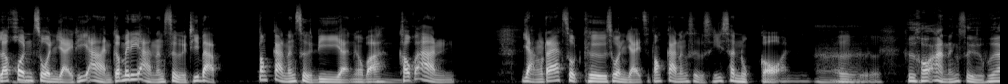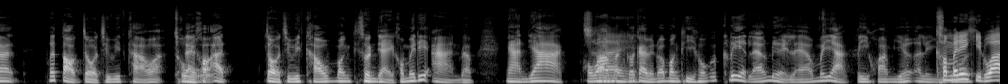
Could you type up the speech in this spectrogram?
แล้วคนส่วนใหญ่ที่อ่านก็ไม่ได้อ่านหนังสือที่แบบต้องการหนังสือดีอะเนอะวะอืมเขาก็อ่านอย่างแรกสุดคือส่วนใหญ่จะต้องการหนังสือที่สนุกก่อนอ่าเออ คือเขาอ่านหนังสือเพื่อเพื่อตอบโจทย์ชีวิตเขาอะถูกแต่เขาอาจโจทย์ชีวิตเขาบางส่วนใหญ่เขาไม่ได้อ่านแบบงานยาก เพราะว่าใช่มันก็กลายเป็นว่าบางทีเขาก็เครียดแล้วเหนื่อยแล้วไม่อยากตีความเยอะอะไรอย่างงี้เขาไม่ได้ด้วยคิดว่า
